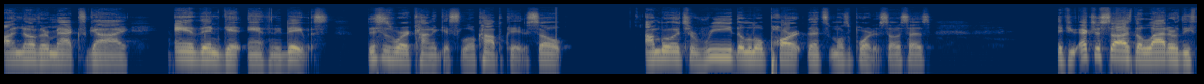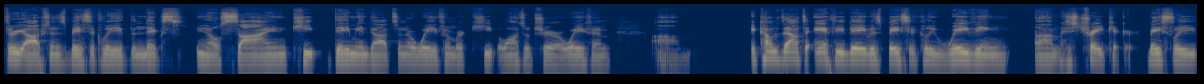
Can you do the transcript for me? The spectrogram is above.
another max guy and then get Anthony Davis. This is where it kind of gets a little complicated. So I'm going to read the little part that's most important. So it says if you exercise the latter of these three options, basically the Knicks, you know, sign, keep Damyean Dotson or waive him, or keep Alonzo Trier or waive him. Um, it comes down to Anthony Davis basically waiving um, his trade kicker. Basically,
